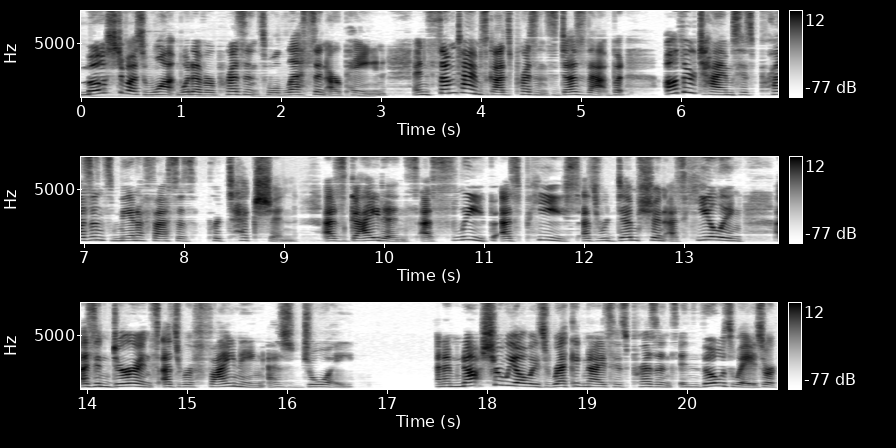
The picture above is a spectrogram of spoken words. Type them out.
Most of us want whatever presence will lessen our pain, and sometimes God's presence does that, but other times his presence manifests as protection, as guidance, as sleep, as peace, as redemption, as healing, as endurance, as refining, as joy. And I'm not sure we always recognize his presence in those ways, or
